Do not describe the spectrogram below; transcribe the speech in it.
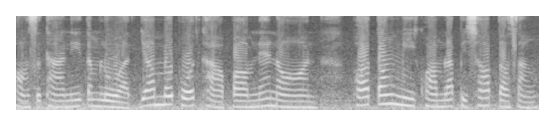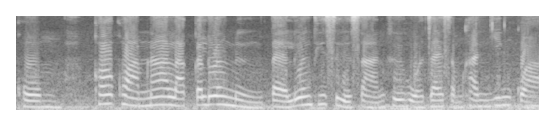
ของสถานีตำรวจย่อมไม่โพสต์ข่าวปลอมแน่นอน เพราะต้องมีความรับผิดชอบต่อสังคม ข้อความน่ารักก็เรื่องหนึ่ง แต่เรื่องที่สื่อสารคือหัวใจสำคัญยิ่งกว่า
